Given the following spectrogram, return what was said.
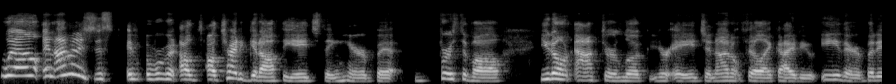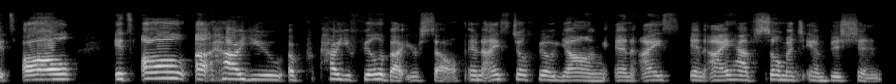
Well, and I'm going to just if we're going I'll I'll try to get off the age thing here, but first of all, you don't act or look your age and I don't feel like I do either, but it's all it's all uh, how you uh, how you feel about yourself and i still feel young and i and i have so much ambition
